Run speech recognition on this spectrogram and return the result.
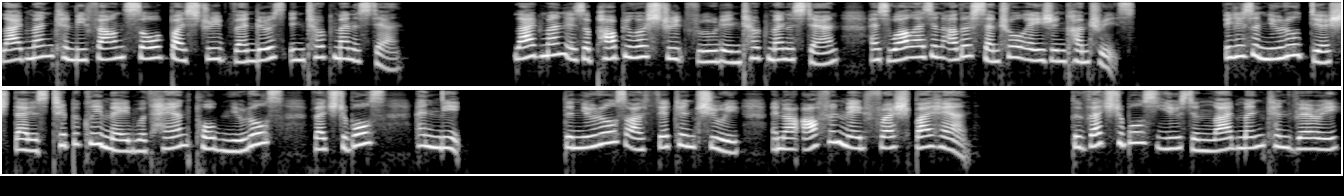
lagman can be found sold by street vendors in Turkmenistan. Lagman is a popular street food in Turkmenistan, as well as in other Central Asian countries. It is a noodle dish that is typically made with hand-pulled noodles, vegetables, and meat. The noodles are thick and chewy, and are often made fresh by hand. The vegetables used in lagman can vary,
